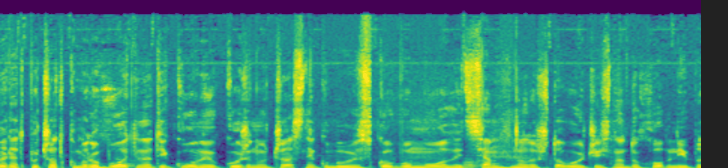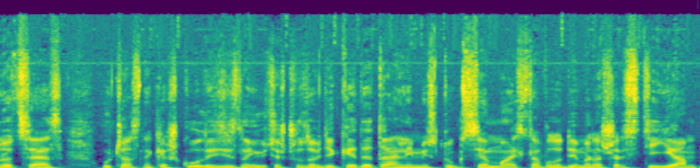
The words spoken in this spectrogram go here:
Перед початком роботи над іконою кожен учасник обов'язково молиться, налаштовуючись на духовний процес. Учасники школи зізнаються, що завдяки детальним інструкціям майстра Володимира Шерстія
